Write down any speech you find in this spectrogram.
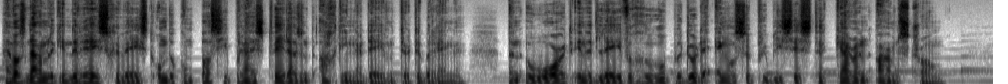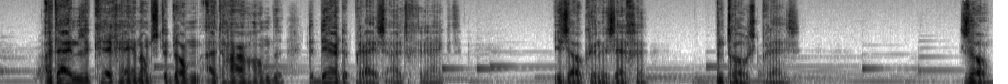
Hij was namelijk in de race geweest om de Compassieprijs 2018 naar Deventer te brengen, een award in het leven geroepen door de Engelse publiciste Karen Armstrong. Uiteindelijk kreeg hij in Amsterdam uit haar handen de derde prijs uitgereikt. Je zou kunnen zeggen, een troostprijs. Zo,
